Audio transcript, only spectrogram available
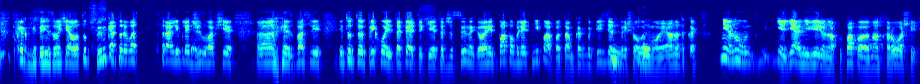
как бы это ни звучало. Тут сын, который в астрале, блядь, жил вообще, э, спасли. И тут приходит опять-таки этот же сын и говорит, папа, блядь, не папа, там как бы пиздец пришел да. ему. И она такая, не, ну, не, я не верю нахуй, папа у нас хороший.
